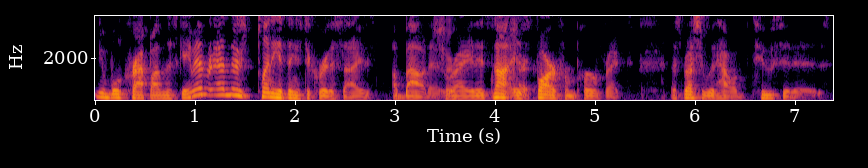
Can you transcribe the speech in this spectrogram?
know, will crap on this game, and, and, there's plenty of things to criticize about it. Sure. Right? It's not. Sure. It's far from perfect, especially with how obtuse it is.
